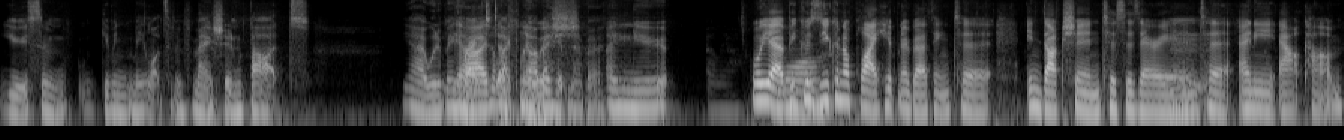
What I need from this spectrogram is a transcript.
use and given me lots of information, but yeah, it would have been yeah, great I to like know about hypnobirthing. I knew. Well, yeah, because you can apply hypnobirthing to induction, to cesarean, Mm. to any outcome.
